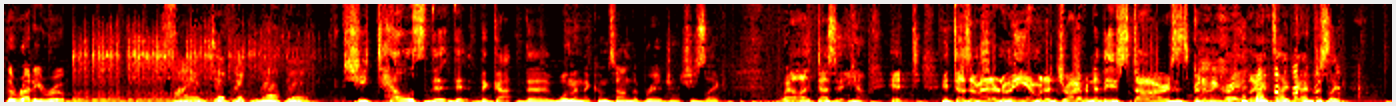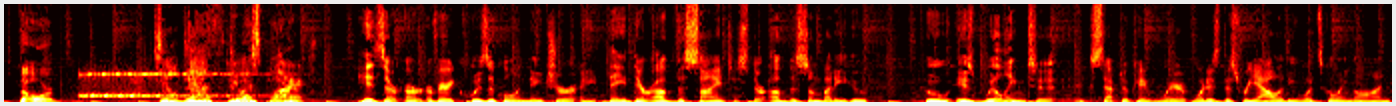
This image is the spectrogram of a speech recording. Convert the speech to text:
the Ready Room scientific method. She tells the the the, guy, the woman that comes on the bridge, and she's like, "Well, it doesn't, you know, it it doesn't matter to me. I'm going to drive into these stars. It's going to be great." Like it's like I'm just like the orb. Till death do us part. His are, are, are very quizzical in nature. They they're of the scientist. They're of the somebody who who is willing to accept. Okay, where what is this reality? What's going on?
